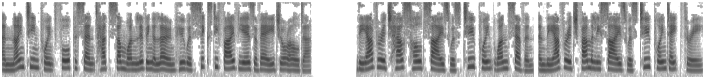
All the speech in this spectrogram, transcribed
and 19.4% had someone living alone who was 65 years of age or older. The average household size was 2.17, and the average family size was 2.83.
